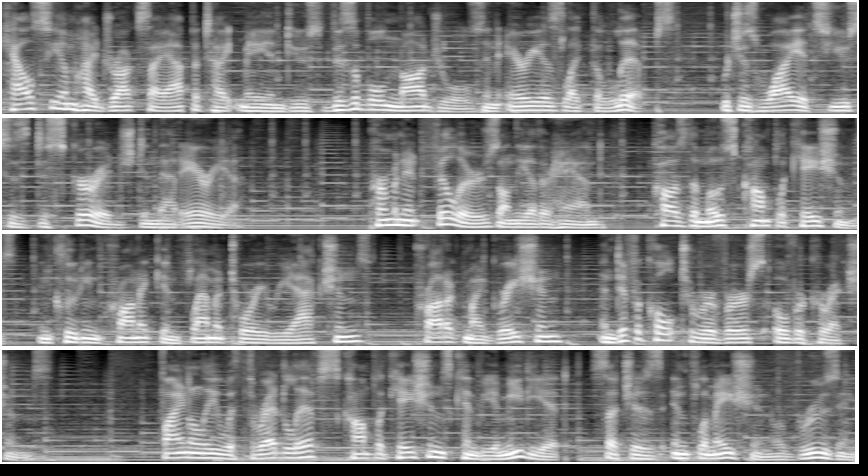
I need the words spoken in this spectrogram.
calcium hydroxyapatite may induce visible nodules in areas like the lips, which is why its use is discouraged in that area. Permanent fillers, on the other hand, cause the most complications, including chronic inflammatory reactions, product migration, and difficult to reverse overcorrections. Finally, with thread lifts, complications can be immediate, such as inflammation or bruising,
